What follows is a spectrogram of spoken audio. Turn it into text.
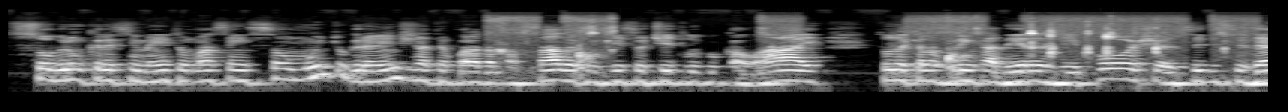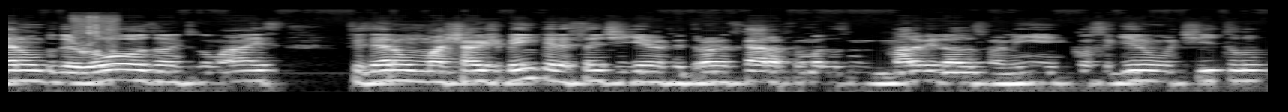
sobre um crescimento, uma ascensão muito grande na temporada passada, conquista o título com o Kawhi, todas aquelas brincadeiras de, poxa, se desfizeram do DeRozan e tudo mais, fizeram uma charge bem interessante de Game of Thrones, cara, foi uma das maravilhosas pra mim, conseguiram o título,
